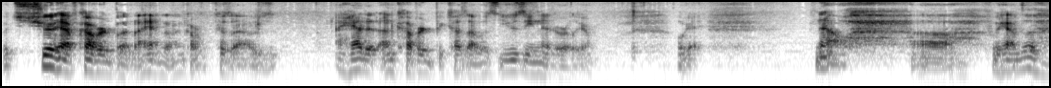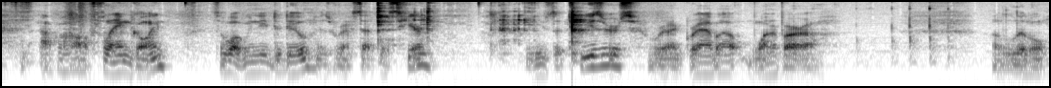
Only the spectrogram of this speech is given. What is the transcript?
which should have covered, but I had it uncovered because I was, I had it uncovered because I was using it earlier. Okay, now uh, we have the alcohol flame going. So what we need to do is we're going to set this here. Use the tweezers. We're going to grab out one of our uh, little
